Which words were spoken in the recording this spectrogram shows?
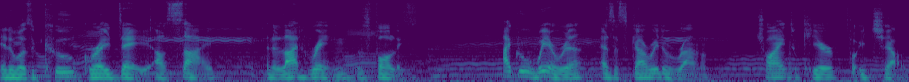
It was a cool, gray day outside, and a light rain was falling. I grew wearier as I scurried around, trying to care for each child.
